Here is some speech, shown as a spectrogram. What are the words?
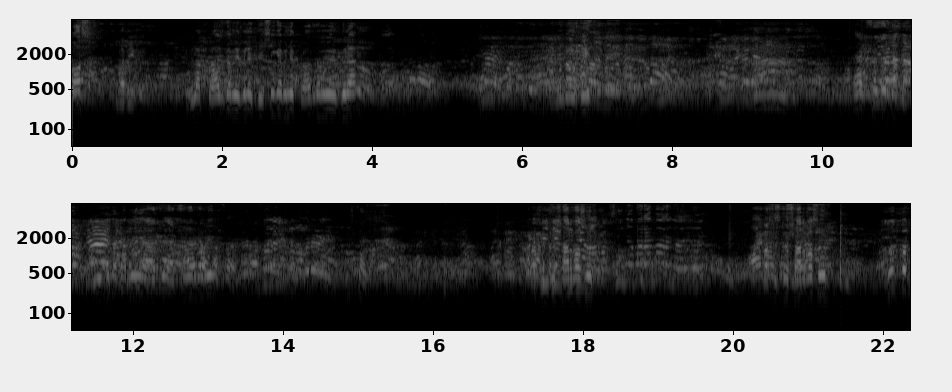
ক্রস গাবি এগুলা ক্রস গাবি এগুলো দেশি গাবি না ক্রস গাবি এগুলা মোটামুটি এক সাইজের গাবি অনেকগুলো গাবি আছে এক সাইজের গাবি সার বাছুর। বাছুরটা সার বাছুর। দুধ কত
